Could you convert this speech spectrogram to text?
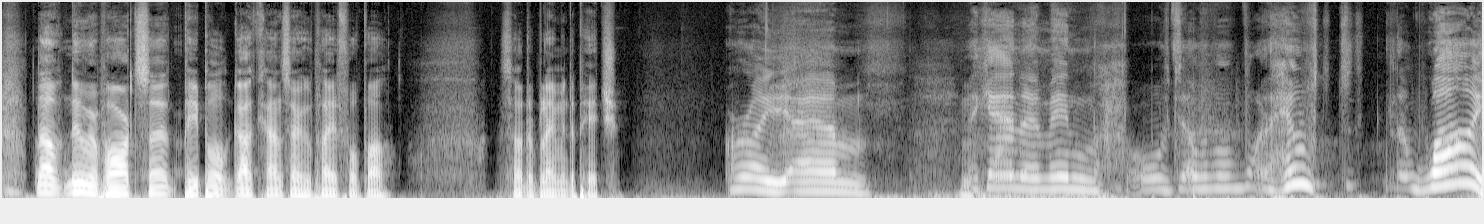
No, new reports said people got cancer who played football. So they're blaming the pitch. Right. Um. Hmm. Again, I mean, who? Why?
